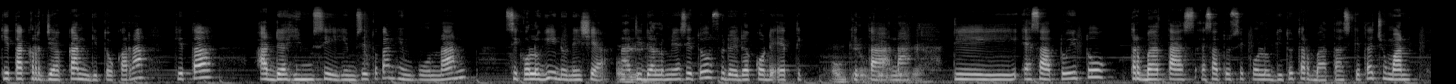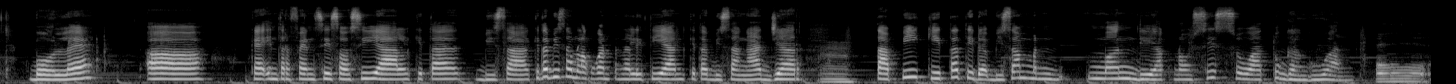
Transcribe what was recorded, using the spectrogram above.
kita kerjakan gitu. Karena kita ada HIMSI HIMSI itu kan himpunan psikologi Indonesia. Nah Oke. di dalamnya situ sudah ada kode etik Oke, kita. oke, nah di S1 itu terbatas S1 psikologi itu terbatas kita cuman boleh eh, kayak intervensi sosial kita bisa kita bisa melakukan penelitian kita bisa ngajar Hmm. tapi kita tidak bisa men- mendiagnosis suatu gangguan Oh,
